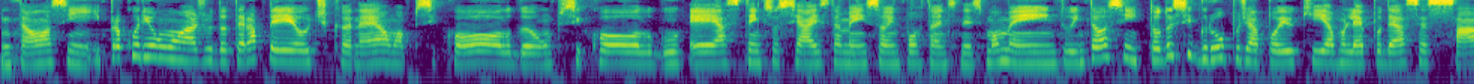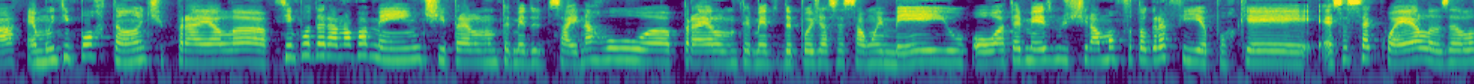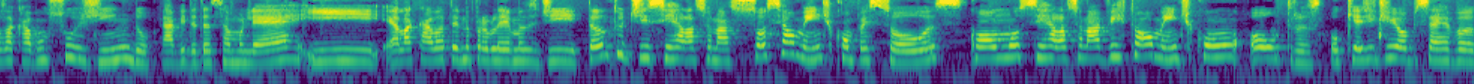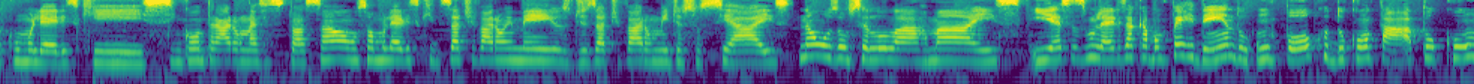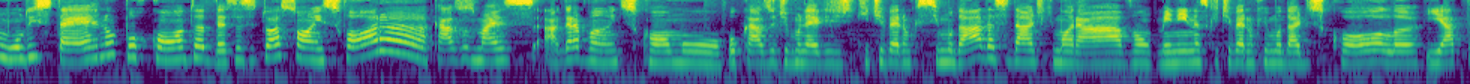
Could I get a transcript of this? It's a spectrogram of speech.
Então, assim, procure uma ajuda terapêutica, né? Uma psicóloga, um psicólogo, é, assistentes sociais também são importantes nesse momento. Então, assim, todo esse grupo de apoio que a mulher puder acessar é muito importante para ela se empoderar novamente, para ela não ter medo de sair na rua, para ela não ter medo depois de acessar um e-mail ou até mesmo de tirar uma fotografia, porque essas sequelas elas acabam surgindo na vida dessa mulher e ela acaba tendo problemas de tanto de se relacionar socialmente com pessoas, como se relacionar virtualmente com outras. O que a gente observa com mulheres que se encontraram nessa situação são mulheres que desativaram e-mails, desativaram mídias sociais, não usam celular mais, e essas mulheres acabam perdendo um pouco do contato com o mundo externo por conta dessas situações. Fora casos mais agravantes, como o caso de mulheres que tiveram que se mudar da cidade que moravam, meninas que tiveram que mudar de escola e até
